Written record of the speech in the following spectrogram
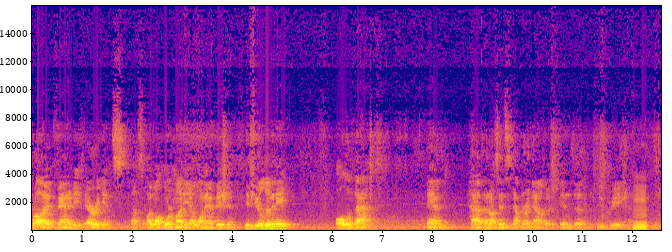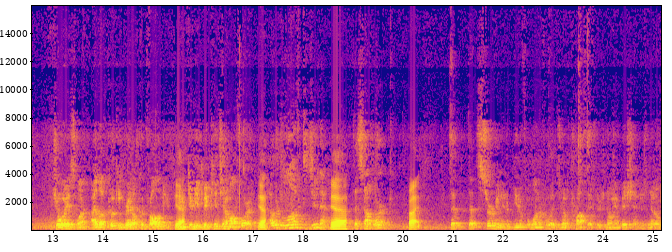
pride, vanity, arrogance. Uh, I want more money. I want ambition. If you eliminate all of that and have, I'm not saying this is happening right now, but in the new creation, Mm, is one. I love cooking. Great. I'll cook for all of you. Yeah. You give me a big kitchen. I'm all for it. Yeah. I would love to do that. yeah, That's not work. right. That, that's serving in a beautiful, wonderful way. There's no profit, there's no ambition, there's no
